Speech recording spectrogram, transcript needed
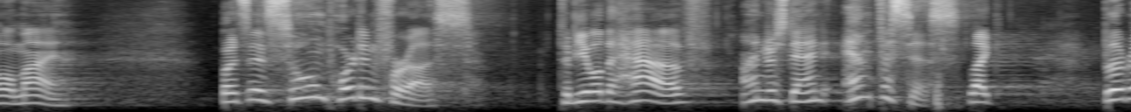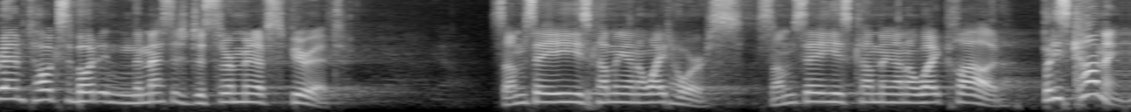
Oh my. But it's, it's so important for us to be able to have, understand emphasis. Like Brother Branham talks about in the message discernment of spirit. Some say he's coming on a white horse, some say he's coming on a white cloud, but he's coming.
